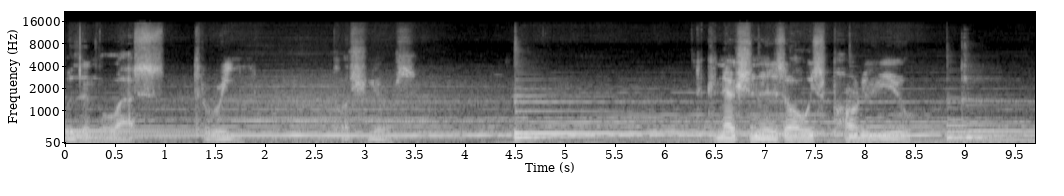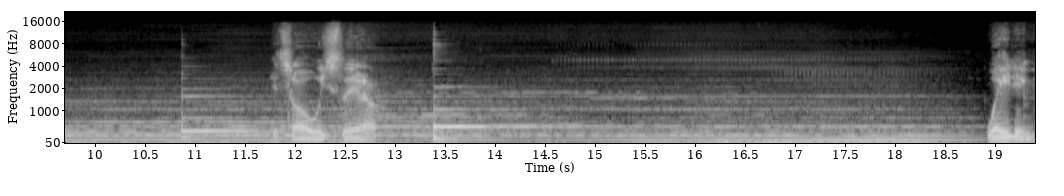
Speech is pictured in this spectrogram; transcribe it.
within the last three plus years. The connection is always part of you. It's always there. Waiting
